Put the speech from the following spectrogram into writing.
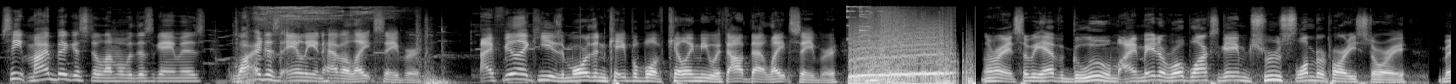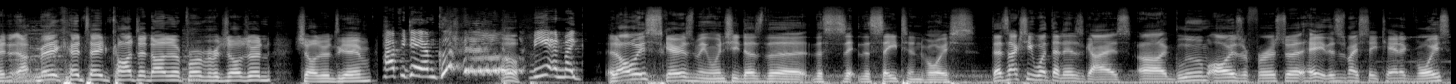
See, my biggest dilemma with this game is, why does Alien have a lightsaber? I feel like he is more than capable of killing me without that lightsaber. Alright, so we have Gloom. I made a Roblox game, True Slumber Party Story. May, uh, may contain content not appropriate for children. Children's game. Happy day, I'm Gloom! Oh. Me and my It always scares me when she does the the the Satan voice. That's actually what that is, guys. Uh, Gloom always refers to it. Hey, this is my satanic voice.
